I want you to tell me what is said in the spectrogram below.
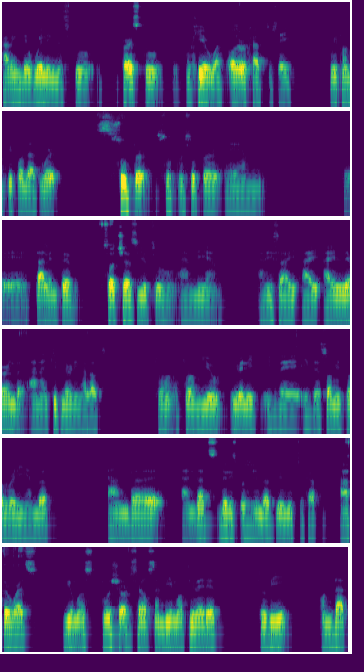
having the willingness to first to, to, hear what others have to say. We found people that were super, super, super um, uh, talented, such as you two and the end. And it's I, I, I learned and I keep learning a lot from from you, even if, if the if the summit already ended. And uh, and that's the disposition that you need to have. Afterwards, you must push yourselves and be motivated to be on that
